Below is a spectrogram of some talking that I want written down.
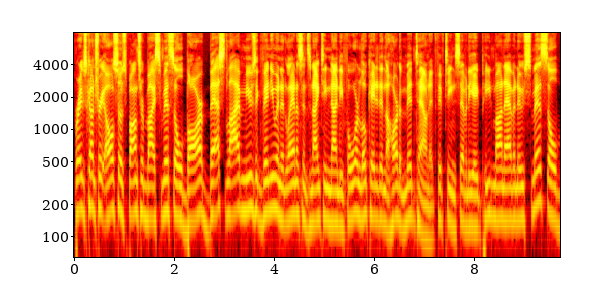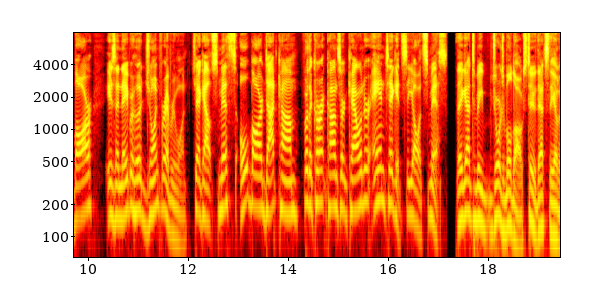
Braves Country also sponsored by Smith's Old Bar, best live music venue in Atlanta since 1994, located in the heart of Midtown at 1578 Piedmont Avenue. Smith's Old Bar is a neighborhood joint for everyone. Check out smithsoldbar.com for the current concert calendar and tickets. See y'all at Smith's. They got to be Georgia Bulldogs too. That's the other.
